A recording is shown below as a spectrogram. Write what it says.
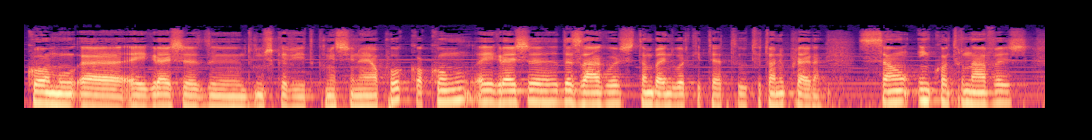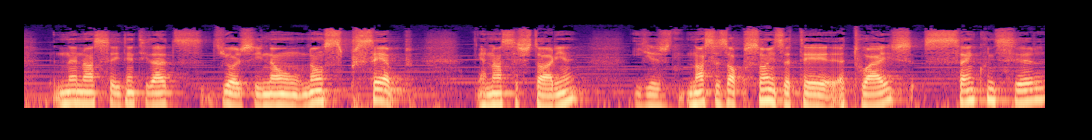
como a, a Igreja de, de Moscavide, que mencionei há pouco, ou como a Igreja das Águas, também do arquiteto Teutónio Pereira. São incontornáveis na nossa identidade de hoje e não, não se percebe a nossa história e as nossas opções até atuais sem conhecer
